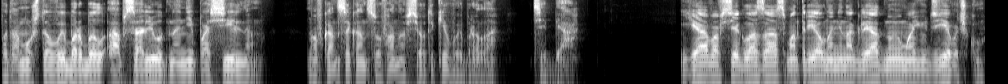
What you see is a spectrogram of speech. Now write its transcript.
Потому что выбор был абсолютно непосильным. Но в конце концов она все-таки выбрала тебя. Я во все глаза смотрел на ненаглядную мою девочку,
